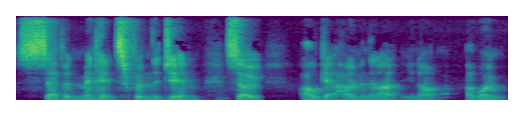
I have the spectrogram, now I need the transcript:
seven minutes from the gym. Mm. So I'll get home and then I, you know, I won't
